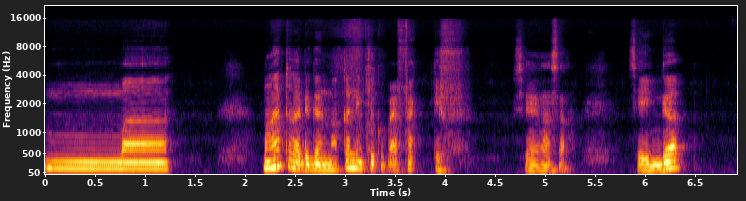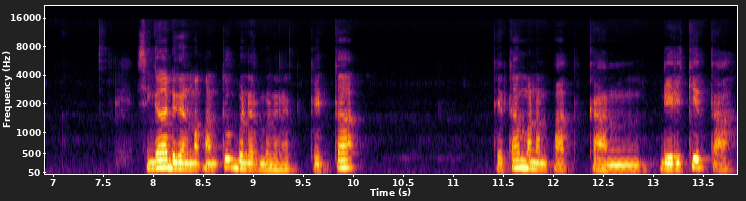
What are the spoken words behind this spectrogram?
ma, mengatur adegan makan yang cukup efektif saya rasa. Sehingga sehingga adegan makan tuh benar-benar kita kita menempatkan diri kita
